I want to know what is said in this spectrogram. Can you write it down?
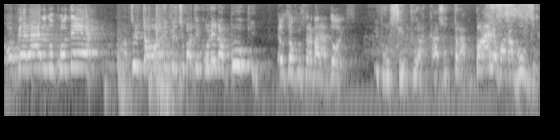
Operário no poder! Tenta hora que eu te matriculei na PUC! Eu tô com os trabalhadores. E você, por acaso, trabalha, vagabundo?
